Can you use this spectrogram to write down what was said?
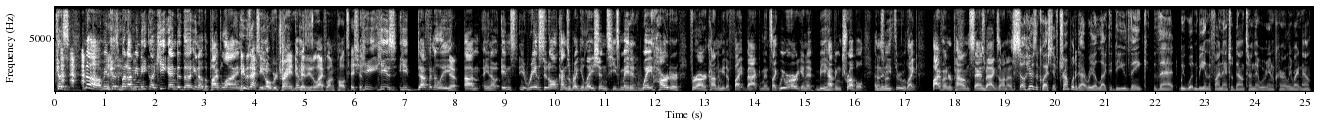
Because no, I mean, because but I mean, he, like he ended the you know the pipeline. He was actually He- overtrained I because mean, he's a lifelong politician. he he's he definitely Yeah. um you know in, he reinstituted all kinds of regulations he's made it way harder for our economy to fight back i mean it's like we were already going to be having trouble and then he threw like 500 pound sandbags on us So here's the question: If Trump would have got reelected, do you think that we wouldn't be in the financial downturn that we're in currently right now?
